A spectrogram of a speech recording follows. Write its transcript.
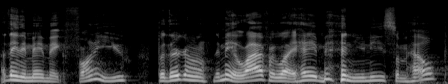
I think they may make fun of you, but they're gonna they may laugh at like, "Hey man, you need some help."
